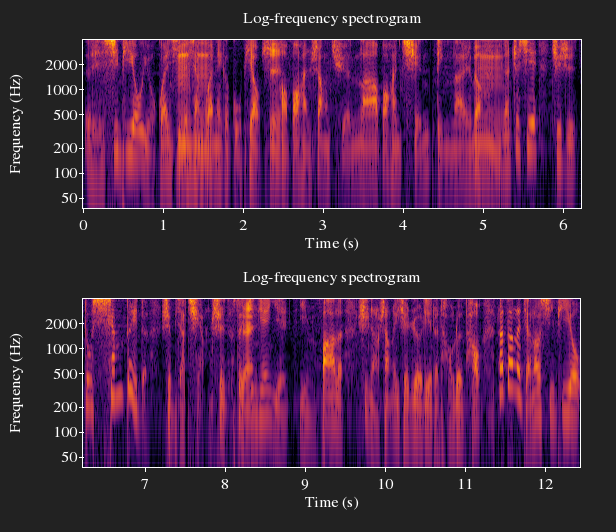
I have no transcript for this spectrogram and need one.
呃 CPU 有关系的相关的一个股票，嗯是好，包含上权啦，包含前顶啦，有没有？嗯你看这些其实都相对的是比较强势的，所以今天也引发了市场上一些热烈的讨论。好，那当然讲到 CPU。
